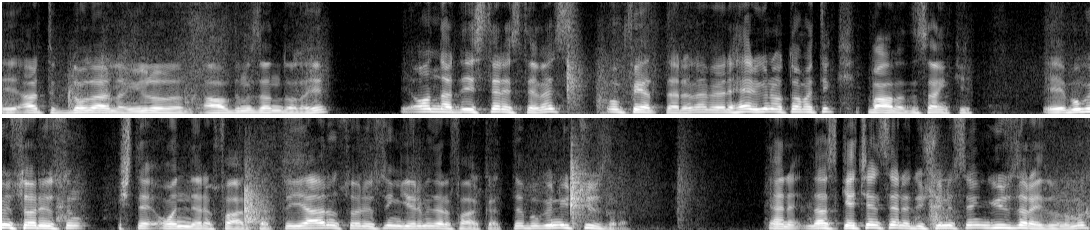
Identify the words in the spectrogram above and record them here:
Ee, artık dolarla, euro aldığımızdan dolayı. E, onlar da ister istemez un fiyatlarına böyle her gün otomatik bağladı sanki. E, bugün soruyorsun işte 10 lira fark attı. Yarın soruyorsun 20 lira fark attı. Bugün 300 lira. Yani nasıl geçen sene düşünürsen 100 liraydı unumuz.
